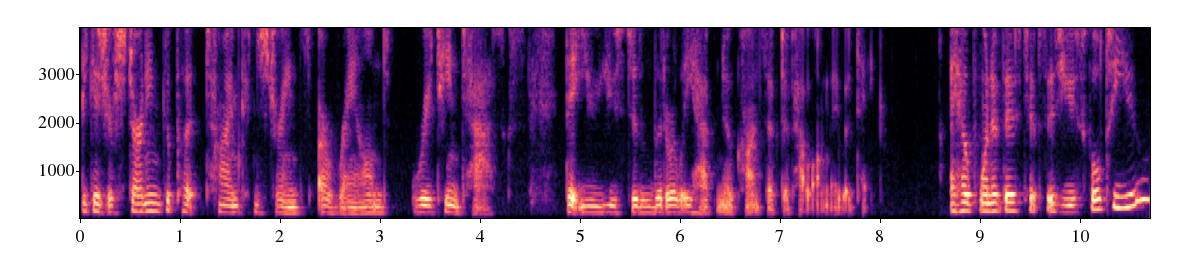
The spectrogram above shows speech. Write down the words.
because you're starting to put time constraints around routine tasks that you used to literally have no concept of how long they would take. I hope one of those tips is useful to you.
